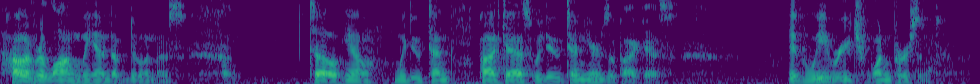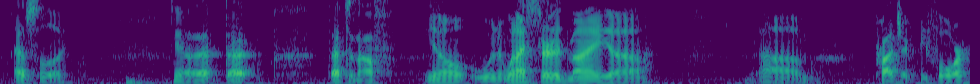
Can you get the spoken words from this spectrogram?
however long we end up doing this, so, you know, we do 10 podcasts, we do 10 years of podcasts. If we reach one person, Absolutely. yeah, that, that, that's enough. You know, when when I started my uh, um, project before,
